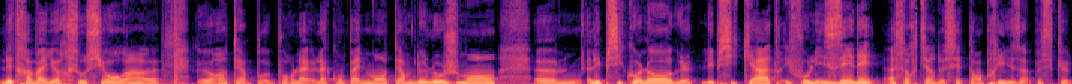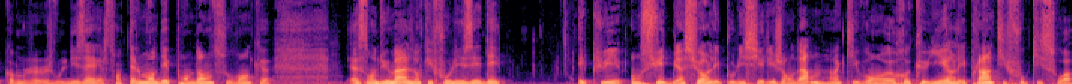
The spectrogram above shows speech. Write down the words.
les travailleurs sociaux hein, euh, en pour l'accompagnement en termes de logement, euh, les psychologues, les psychiatres. Il faut les aider à sortir de cette emprise parce que, comme je vous le disais, elles sont tellement dépendantes souvent qu'elles ont du mal, donc il faut les aider. Et puis ensuite, bien sûr, les policiers et les gendarmes hein, qui vont euh, recueillir les plaintes, il faut qu'ils soient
